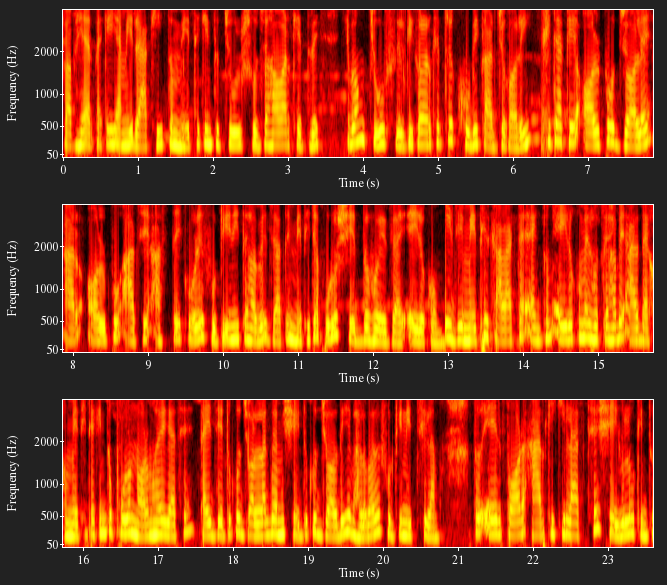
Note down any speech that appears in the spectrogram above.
সব হেয়ার প্যাকেই আমি রাখি। তো মেথি কিন্তু চুল সোজা হওয়ার ক্ষেত্রে এবং চুল সিল্কি করার ক্ষেত্রে খুবই কার্যকরী। মেথিটাকে অল্প জলে আর অল্প আঁচে আস্তে করে ফুটিয়ে নিতে হবে যাতে মেথিটা পুরো সেদ্ধ হয়ে যায় এইরকম। এই যে মেথির কালারটা একদম এই রকমের হতে হবে আর দেখো মেথিটা কিন্তু পুরো নরম হয়ে গেছে, তাই যেটুকু জল লাগবে আমি সেইটুকু জল দিয়ে ভালোভাবে ফুটিয়ে নিচ্ছিলাম। তো এরপর আর কি কি লাগছে সেইগুলো কিন্তু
